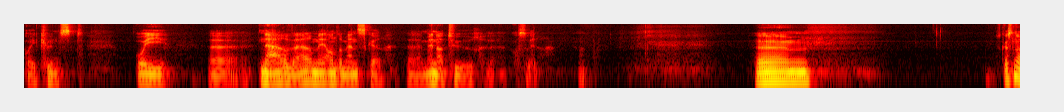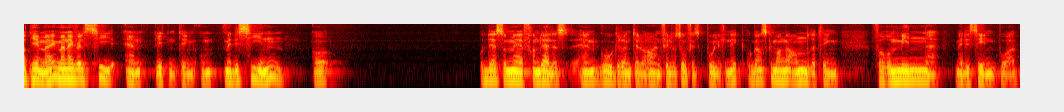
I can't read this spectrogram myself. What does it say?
og i kunst og i eh, nærvær med andre mennesker, eh, med natur eh, osv. Um, skal snart gi meg, men jeg vil si en liten ting om medisinen. Og, og det som er fremdeles en god grunn til å ha en filosofisk poliklinikk, og ganske mange andre ting for å minne medisinen på at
